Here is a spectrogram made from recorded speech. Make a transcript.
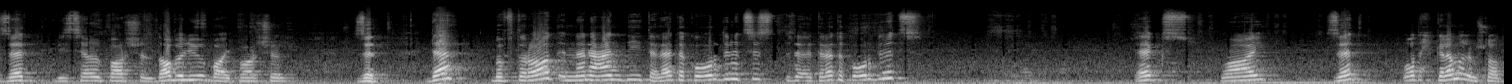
z بيساوي partial w by partial z ده بافتراض إن أنا عندي ثلاثة coordinates ثلاثة coordinates x y z واضح الكلام ولا مش واضح؟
